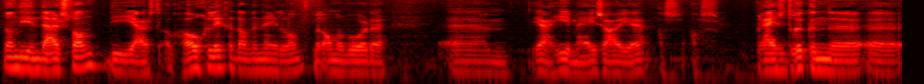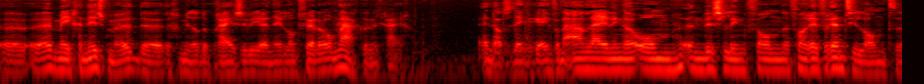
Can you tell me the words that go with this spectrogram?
dan die in Duitsland, die juist ook hoog liggen dan in Nederland. Met andere woorden, um, ja, hiermee zou je als, als prijsdrukkende uh, uh, mechanisme de, de gemiddelde prijzen weer in Nederland verder omlaag kunnen krijgen. En dat is denk ik een van de aanleidingen om een wisseling van, van referentieland uh,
